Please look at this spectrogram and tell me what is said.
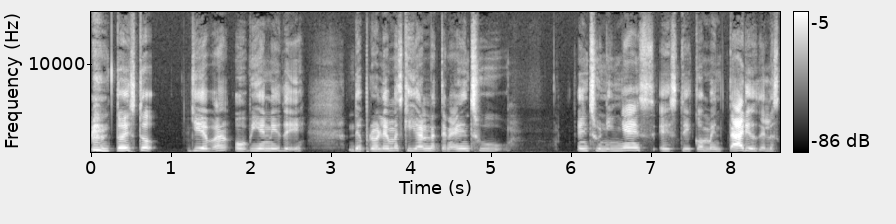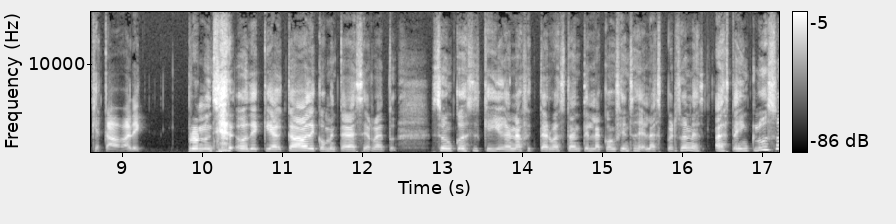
todo esto lleva o viene de, de problemas que llegan a tener en su en su niñez, este comentarios de los que acaba de pronunciar o de que acaba de comentar hace rato, son cosas que llegan a afectar bastante la confianza de las personas, hasta incluso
